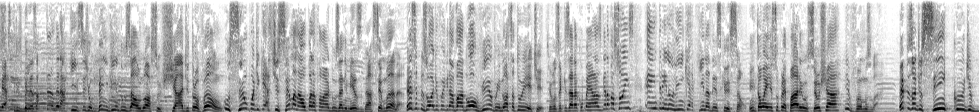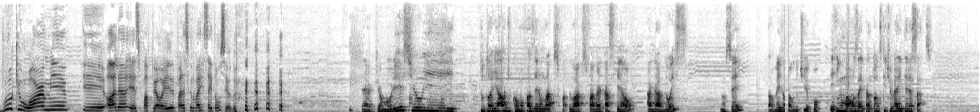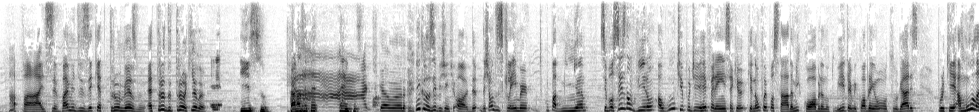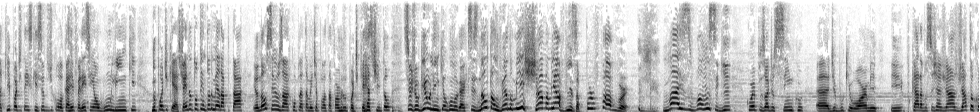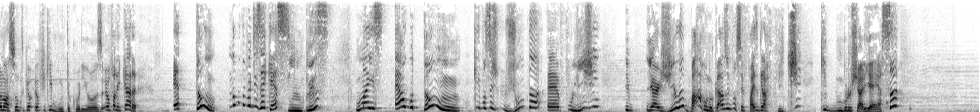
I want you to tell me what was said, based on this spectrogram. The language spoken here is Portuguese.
Mestres, beleza? Thunder aqui, sejam bem-vindos ao nosso Chá de Trovão, o seu podcast semanal para falar dos animes da semana. Esse episódio foi gravado ao vivo em nossa Twitch. Se você quiser acompanhar as gravações, entrem no link aqui na descrição. Então é isso, preparem o seu chá e vamos lá. Episódio 5 de Bookworm. E olha, esse papel aí parece que não vai sair tão cedo. é, aqui é o Maurício e tutorial de como fazer um lápis, lápis Faber-Castell H2, não sei, talvez algo do tipo, em mãos aí para todos que estiverem interessados. Rapaz, você vai me dizer que é true mesmo? É true do true aquilo? É, isso. Tá nas referências. Caraca, mano. Inclusive, gente, ó, deixar um disclaimer, culpa minha. Se vocês não viram algum tipo de referência que, que não foi postada, me cobra no Twitter, me cobra em outros lugares, porque a mula aqui pode ter esquecido de colocar referência em algum link no podcast. Ainda tô tentando me adaptar, eu não sei usar completamente a plataforma do podcast, então se eu joguei o link em algum lugar que vocês não estão vendo, me chama, me avisa, por favor. Mas vamos seguir com o episódio 5 uh, eh, de Bookworm. E, cara, você já, já, já tocou no assunto que eu, eu fiquei muito curioso. Eu falei, cara, é tão. Não, não vou dizer que é simples, mas é algo tão. Que você junta é, fuligem e, e argila, barro no caso, e você faz grafite? Que bruxaria é essa?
